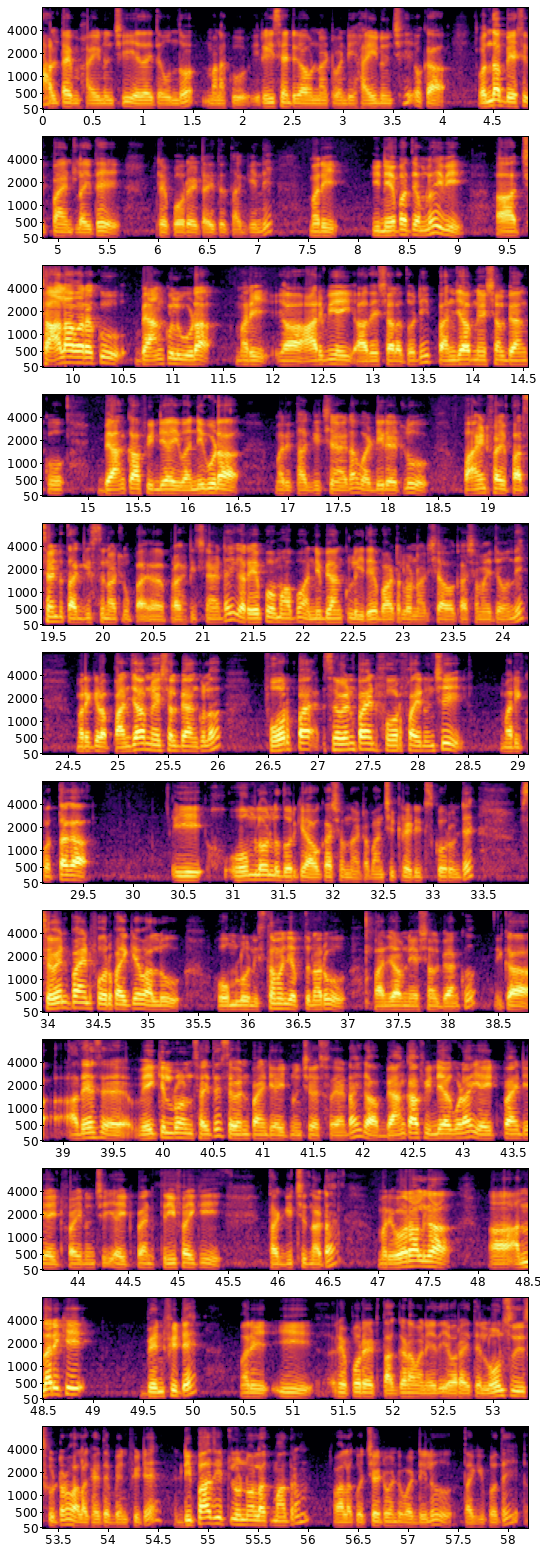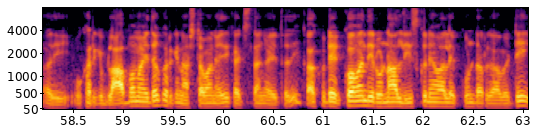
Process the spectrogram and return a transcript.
ఆల్ టైమ్ హై నుంచి ఏదైతే ఉందో మనకు రీసెంట్గా ఉన్నటువంటి హై నుంచి ఒక వంద బేసిక్ పాయింట్లు అయితే రెపో రేట్ అయితే తగ్గింది. మరి ఈ నేపథ్యంలో ఇవి చాలా వరకు బ్యాంకులు కూడా మరి RBI ఆదేశాలతోటి Punjab national bank bank of India ఇవన్నీ కూడా మరి తగ్గించినాయట. వడ్డీ రేట్లు పాయింట్ ఫైవ్ పర్సెంట్ తగ్గిస్తున్నట్లు ప్రకటించినాయంటే. ఇక రేపో మాపో అన్ని బ్యాంకులు ఇదే బాటలో నడిచే అవకాశం అయితే ఉంది. మరి ఇక్కడ పంజాబ్ నేషనల్ బ్యాంకులో four point seven point four five నుంచి మరి కొత్తగా ఈ హోమ్ లోన్లు దొరికే అవకాశం ఉందంట. మంచి క్రెడిట్ స్కోర్ ఉంటే సెవెన్ పాయింట్ ఫోర్ ఫైవ్కే వాళ్ళు హోమ్ లోన్ ఇస్తామని చెప్తున్నారు పంజాబ్ నేషనల్ బ్యాంకు. ఇక అదే వెహికల్ లోన్స్ అయితే సెవెన్ పాయింట్ ఎయిట్ నుంచి వస్తాయంట. ఇక బ్యాంక్ ఆఫ్ ఇండియా కూడా ఎయిట్ పాయింట్ ఎయిట్ ఫైవ్ నుంచి ఎయిట్ పాయింట్ త్రీ ఫైవ్కి తగ్గించిందట. మరి ఓవరాల్గా అందరికీ బెనిఫిటే. మరి ఈ రెపో రేట్ తగ్గడం అనేది ఎవరైతే లోన్స్ తీసుకుంటారో వాళ్ళకైతే బెనిఫిటే. డిపాజిట్లు ఉన్న వాళ్ళకి మాత్రం వాళ్ళకు వచ్చేటువంటి వడ్డీలు తగ్గిపోతాయి. అది ఒకరికి లాభం అయితే ఒకరికి నష్టం అనేది ఖచ్చితంగా అవుతుంది. కాకపోతే ఎక్కువ మంది రుణాలు తీసుకునే వాళ్ళు ఎక్కువ ఉంటారు కాబట్టి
